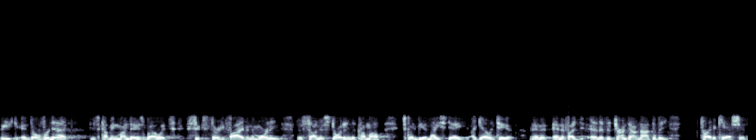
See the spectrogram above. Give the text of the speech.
week. And don't forget, this coming Monday as well, it's 6.35 in the morning. The sun is starting to come up. It's going to be a nice day. I guarantee it. And, it, and, if, I, and if it turns out not to be, try to cash in.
